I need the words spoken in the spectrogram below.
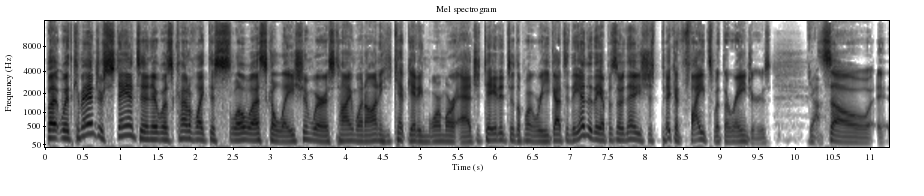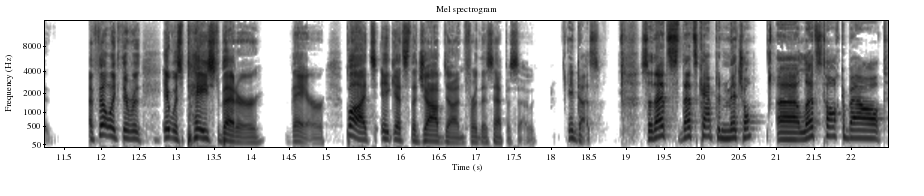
but with Commander Stanton, it was kind of like this slow escalation where as time went on, he kept getting more and more agitated to the point where he got to the end of the episode. Now he's just picking fights with the Rangers. Yeah. So eh, I felt like there was it was paced better there, but it gets the job done for this episode. It does. So that's that's Captain Mitchell. Uh, let's talk about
